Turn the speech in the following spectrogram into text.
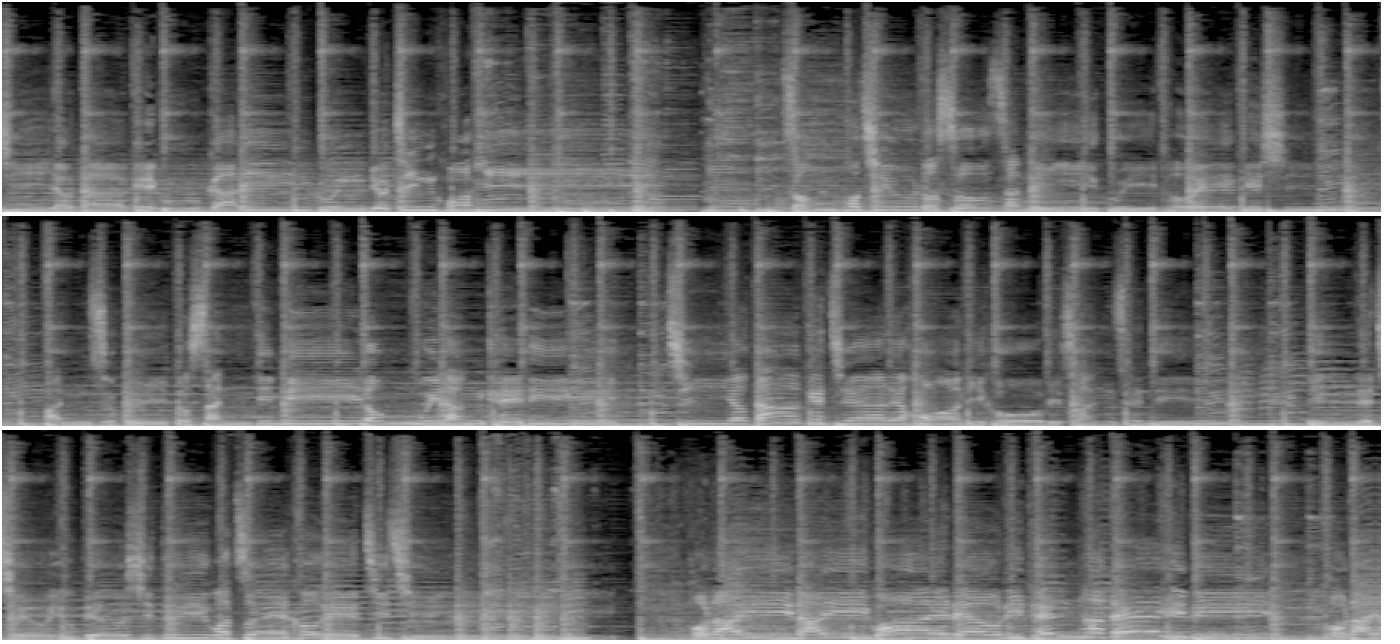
只要大家有介意，阮就真欢喜。总铺手落数十年，归土的家事，办出几道山珍味，拢为人客里。只要大家吃了欢喜，好味传千里。恁的笑容就是对我最好的支持。好来来，我的天下第一味。好来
